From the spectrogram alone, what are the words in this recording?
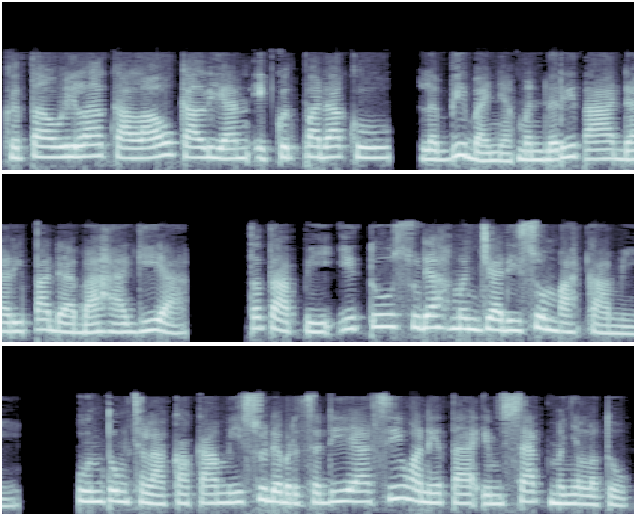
Ketahuilah kalau kalian ikut padaku, lebih banyak menderita daripada bahagia. Tetapi itu sudah menjadi sumpah kami. Untung celaka kami sudah bersedia si wanita imset menyeletuk.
